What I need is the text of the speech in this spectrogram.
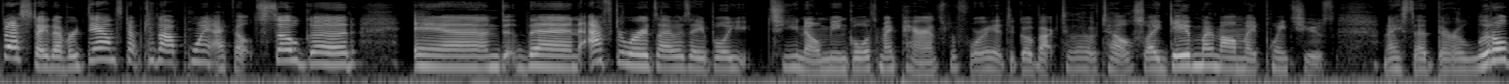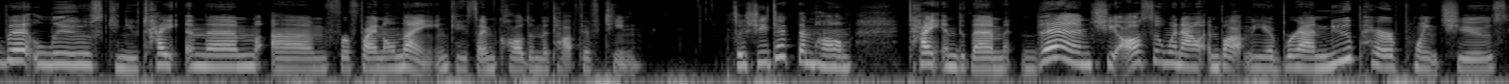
best I'd ever danced up to that point. I felt so good. And then afterwards, I was able to, you know, mingle with my parents before we had to go back to the hotel. So I gave my mom my pointe shoes and I said, they're a little bit loose. Can you tighten them um, for final night in case I'm called in the top 15? So she took them home, tightened them. Then she also went out and bought me a brand new pair of pointe shoes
